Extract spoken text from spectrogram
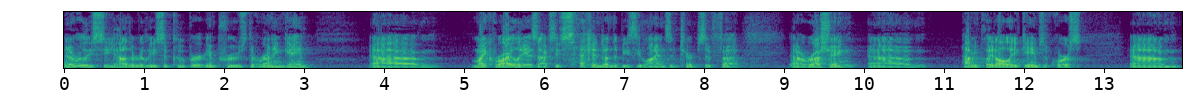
I don't really see how the release of Cooper improves the running game. Um, Mike Reilly is actually second on the BC Lions in terms of uh, uh, rushing, um, having played all eight games, of course. Um,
